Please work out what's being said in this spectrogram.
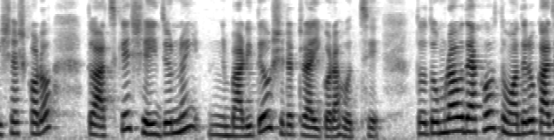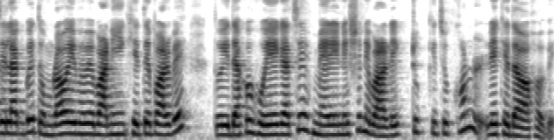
বিশ্বাস করো। তো আজকে সেই জন্যই বাড়িতেও সেটা ট্রাই করা হচ্ছে। তো তোমরাও দেখো, তোমাদেরও কাজে লাগবে, তোমরাও এইভাবে বানিয়ে খেতে পারবে। তো এই দেখো, হয়ে গেছে ম্যারিনেশন, এবার আর একটু কিছুক্ষণ রেখে দেওয়া হবে।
